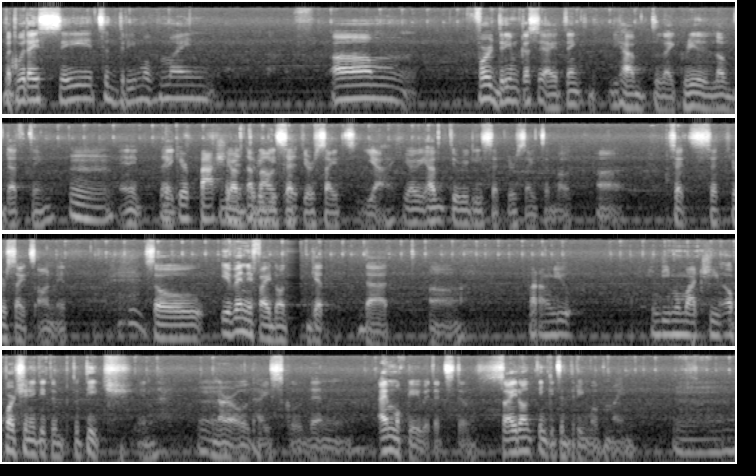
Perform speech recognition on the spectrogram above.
But would I say it's a dream of mine? Um, for dream kasi I think you have to like really love that thing Mm. and it, Like, you're passionate you have to really set it. your sights. Yeah, you you have to really set your sights about uh, set set your sights on it. So even if I don't get that uh, Parang you hindi mo ma-achieve. opportunity to, to teach in in Mm. our old high school, then I'm okay with it still. So I don't think it's a dream of mine. Mm.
